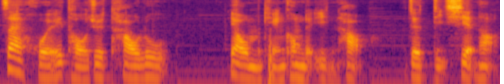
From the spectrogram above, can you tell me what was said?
再回头去套路，要我们填空的引号，这底线哈。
